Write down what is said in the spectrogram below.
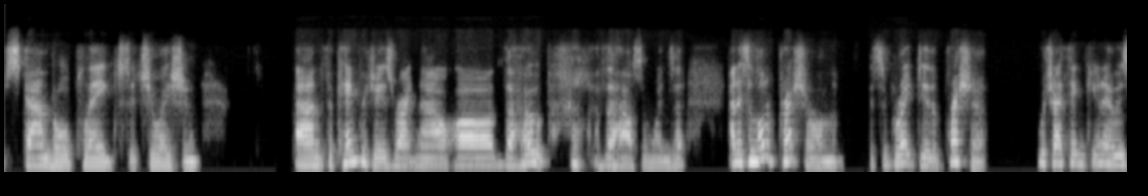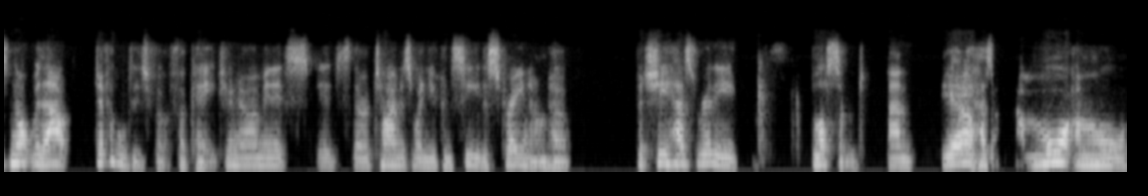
scandal plagued situation. And the Cambridges right now are the hope of the House of Windsor and it's a lot of pressure on them. It's a great deal of pressure, which I think you know is not without difficulties for for Kate. You know, I mean, it's it's there are times when you can see the strain on her, but she has really blossomed, and yeah has become more and more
